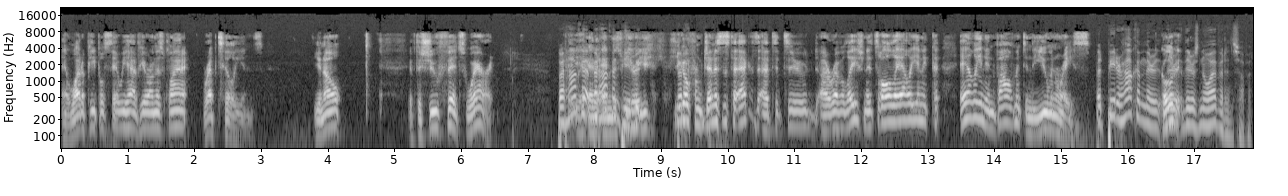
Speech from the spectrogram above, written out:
And what do people say we have here on this planet? Reptilians. You know, if the shoe fits, wear it. But how come, and, but how and come this- Peter? you, you go from Genesis to X uh, to, to uh, Revelation. It's all alien alien involvement in the human race. But Peter, how come there, there at- there's no evidence of it?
